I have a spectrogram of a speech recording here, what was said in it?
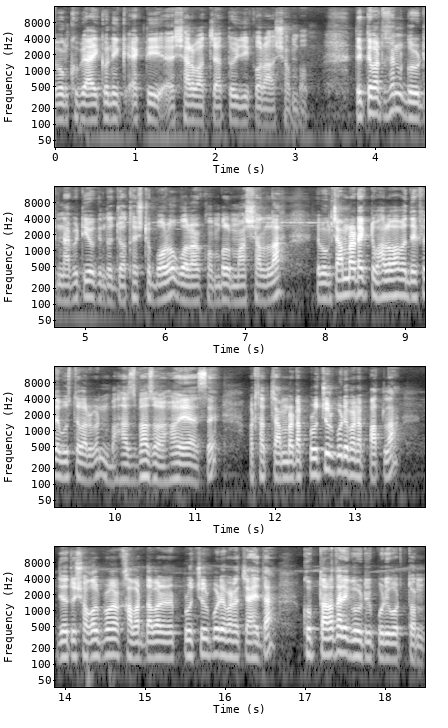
এবং খুবই আইকনিক একটি ষাঁড় বাচ্চা তৈরি করা সম্ভব। দেখতে পাচ্ছেন গরুটির নাভিটিও কিন্তু যথেষ্ট বড়, গলার কম্বল মাশাল্লাহ এবং চামড়াটা একটু ভালোভাবে দেখলে বুঝতে পারবেন, ভাজ ভাজ হয়ে- আছে। অর্থাৎ চামড়াটা প্রচুর পরিমাণে পাতলা, যেহেতু সকল প্রকার খাবার দাবারের প্রচুর পরিমাণে চাহিদা, খুব তাড়াতাড়ি গরুটির পরিবর্তন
